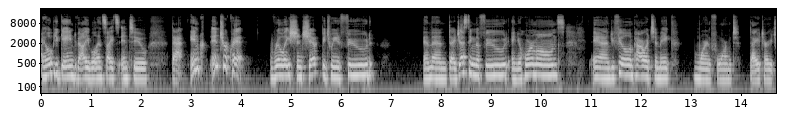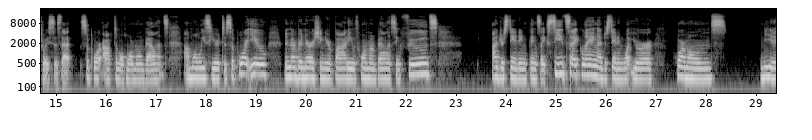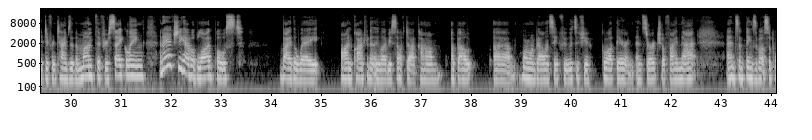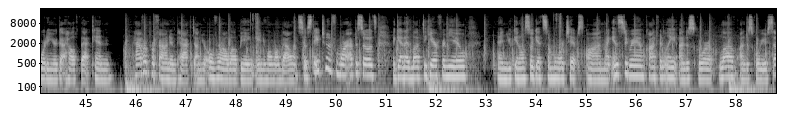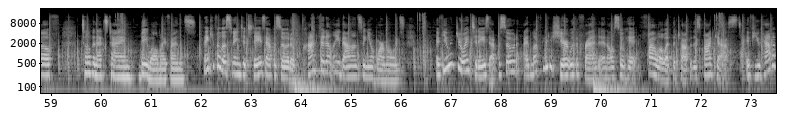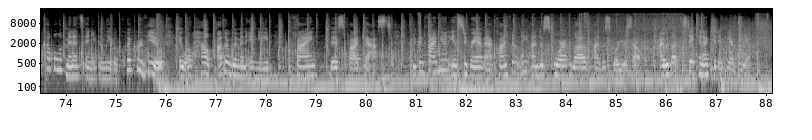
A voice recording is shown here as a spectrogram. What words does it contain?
I hope you gained valuable insights into that in- intricate relationship between food and then digesting the food and your hormones, and you feel empowered to make more informed dietary choices that support optimal hormone balance. I'm always here to support you. Remember, nourishing your body with hormone balancing foods, understanding things like seed cycling, understanding what your hormones need at different times of the month if you're cycling. And I actually have a blog post by the way, on confidentlyloveyourself.com about um, hormone balancing foods. If you go out there and, and search, you'll find that. And some things about supporting your gut health that can have a profound impact on your overall well being and your hormone balance. So stay tuned for more episodes. Again, I'd love to hear from you. And you can also get some more tips on my Instagram, confidently underscore love underscore yourself. Till the next time, be well, my friends. Thank you for listening to today's episode of Confidently Balancing Your Hormones. If you enjoyed today's episode, I'd love for you to share it with a friend and also hit follow at the top of this podcast. If you have a couple of minutes and you can leave a quick review, it will help other women in need find this podcast. You can find me on Instagram at confidently underscore love underscore yourself. I would love to stay connected and hear from you.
